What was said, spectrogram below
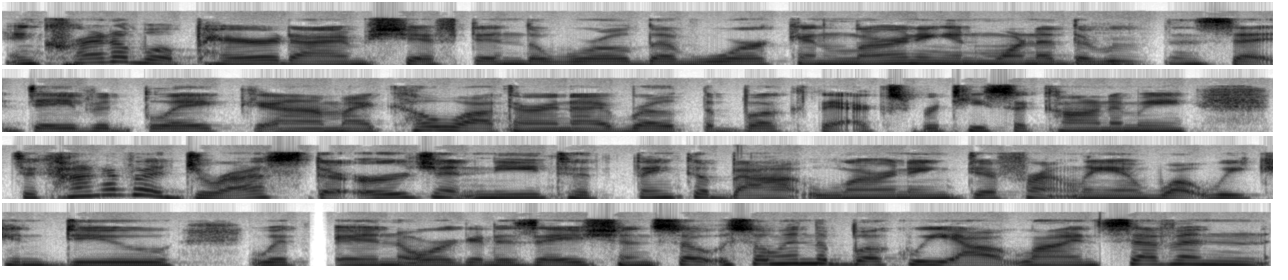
incredible paradigm shift in the world of work and learning. And one of the reasons that David Blake, uh, my co-author, and I wrote the book, The Expertise Economy, to kind of address the urgent need to think about learning differently and what we can do within organizations so, so in the book, we outline seven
